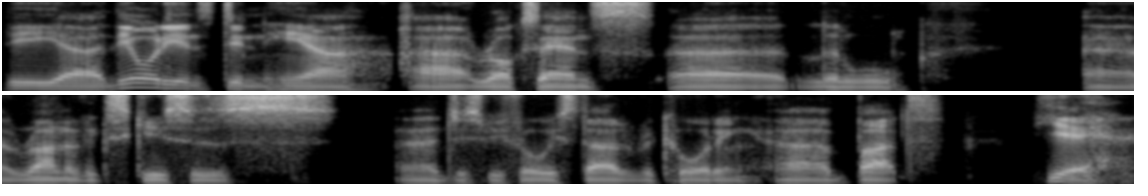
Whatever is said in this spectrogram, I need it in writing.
the uh the audience didn't hear uh Roxanne's uh little uh run of excuses uh just before we started recording uh but yeah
